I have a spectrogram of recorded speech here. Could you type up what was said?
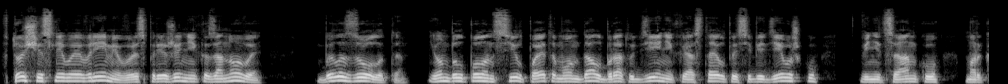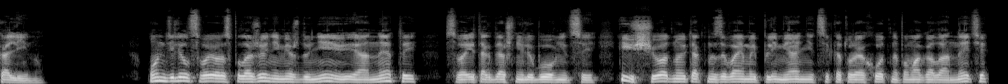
В то счастливое время в распоряжении Казановы было золото, и он был полон сил, поэтому он дал брату денег и оставил при себе девушку, венецианку Маркалину. Он делил свое расположение между нею и Анеттой, своей тогдашней любовницей, и еще одной так называемой племянницей, которая охотно помогала Аннете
